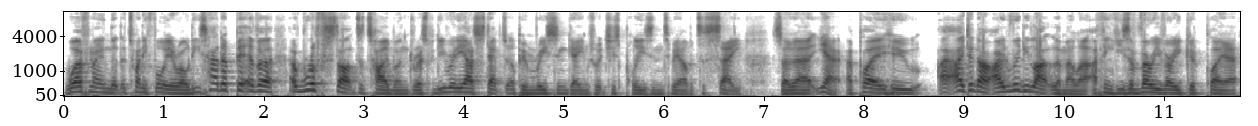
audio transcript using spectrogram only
Worth knowing that the 24-year-old, he's had a bit of a, a, rough start to time under us, but he really has stepped up in recent games, which is pleasing to be able to say. So, uh, yeah, a player who, I, I, don't know, I really like Lamela. I think he's a very, very good player,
